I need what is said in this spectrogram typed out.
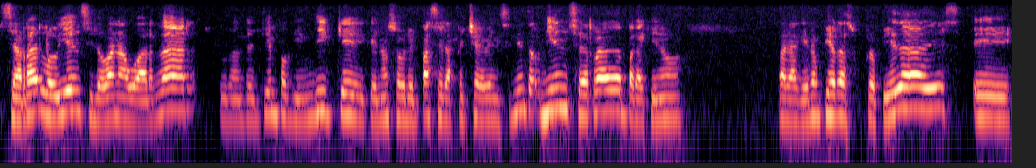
cerrarlo bien si lo van a guardar durante el tiempo que indique, que no sobrepase la fecha de vencimiento, bien cerrada para que no, para que no pierda sus propiedades. Eh,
